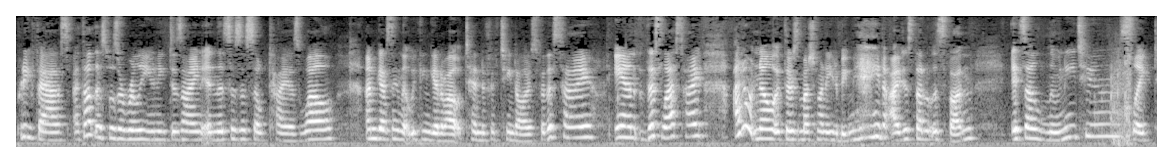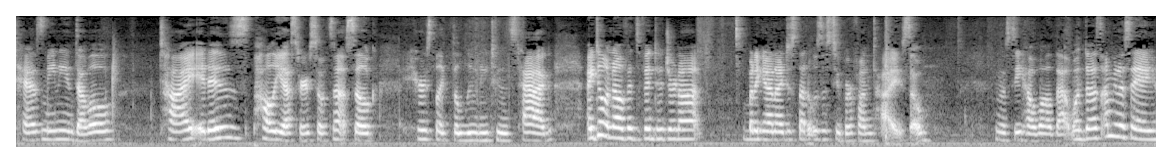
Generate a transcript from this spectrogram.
pretty fast. I thought this was a really unique design and this is a silk tie as well. I'm guessing that we can get about 10 to $15 for this tie. And this last tie, I don't know if there's much money to be made. I just thought it was fun. It's a Looney Tunes, like Tasmanian Devil tie. It is polyester, so it's not silk. Here's like the Looney Tunes tag. I don't know if it's vintage or not, but again, I just thought it was a super fun tie, so I'm gonna see how well that one does. I'm gonna say,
